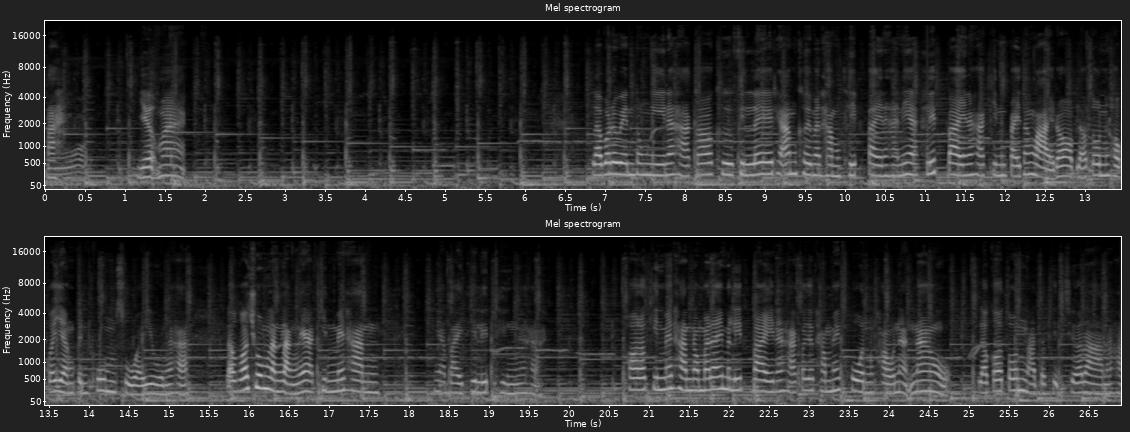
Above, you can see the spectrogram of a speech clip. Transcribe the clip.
ไปโอ้เยอะมาก แล้วบริเวณตรงนี้นะคะ ก็คือฟิลเล่ที่อ้ำเคยมาทำคลิปไปนะคะเนี่ยคลิปใบนะคะ กินไปตั้งหลายรอบ แล้วต้นเขาก็ยังเป็นพุ่มสวยอยู่นะคะ แล้วก็ช่วงหลังๆเนี่ยกินไม่ทันเนี่ยใบที่ลิดทิ้งนะคะ พอเรากินไม่ทันเราไม่ได้เมลิดใบนะคะ ก็จะทำให้โคนเขาเนี่ยเน่า แล้วก็ต้นอาจจะติดเชื้อรานะคะ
